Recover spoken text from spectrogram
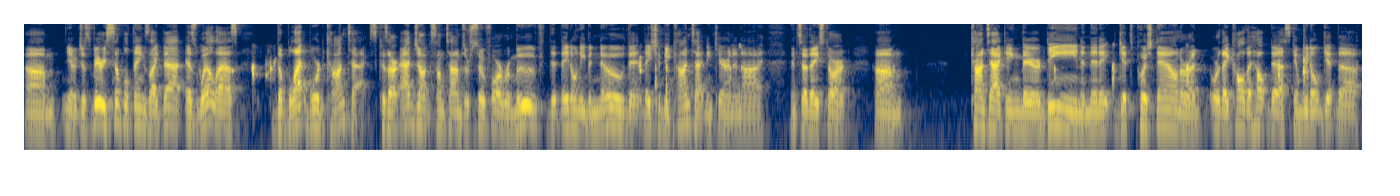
um, you know, just very simple things like that, as well as the Blackboard contacts, because our adjuncts sometimes are so far removed that they don't even know that they should be contacting Karen and I, and so they start um, contacting their dean, and then it gets pushed down, or a, or they call the help desk, and we don't get the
